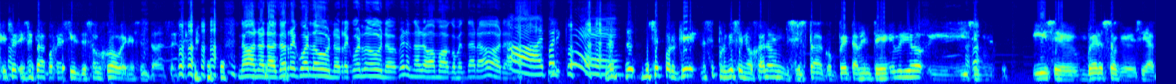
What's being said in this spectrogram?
Eso, estaba por decirte, son jóvenes entonces. no, no, no, yo recuerdo uno, recuerdo uno, pero no lo vamos a comentar ahora. Ay, ¿por qué? No, sé por qué, no sé por qué se enojaron si estaba completamente ebrio y hice, hice un verso que decía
